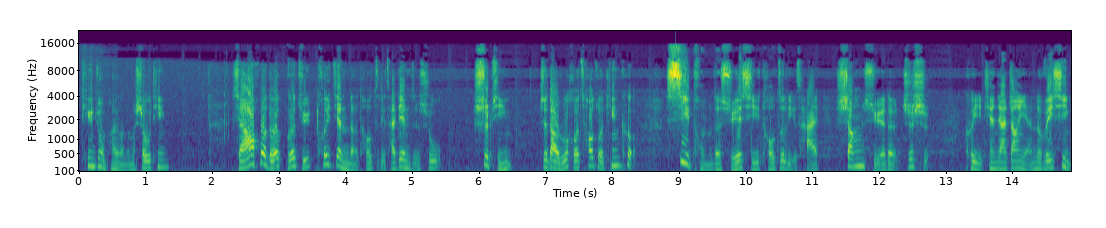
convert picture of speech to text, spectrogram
听众朋友那么收听。想要获得格局推荐的投资理财电子书、视频，知道如何操作听课，系统的学习投资理财、商学的知识，可以添加张岩的微信。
